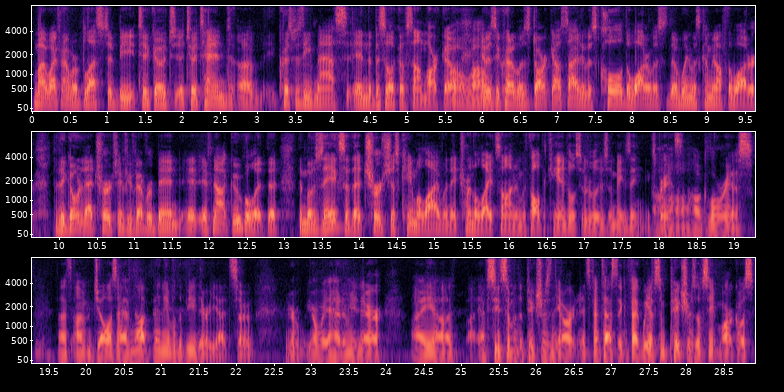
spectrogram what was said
my wife and I were blessed to be to go to, to attend uh, Christmas Eve Mass in the Basilica of San Marco. Oh wow! it was incredible. It was dark outside. It was cold. The water was the wind was coming off the water. But they go into that church, and if you've ever been, if not, Google it. The the mosaics of that church just came alive when they turned the lights on and with all the candles. It was really was an amazing experience. Oh, how glorious! That's, I'm jealous. I have not been able to be there yet, so you're you're way ahead of me there. I, uh, I've seen some of the pictures in the art, and it's fantastic. In fact, we have some pictures of St. Marcos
